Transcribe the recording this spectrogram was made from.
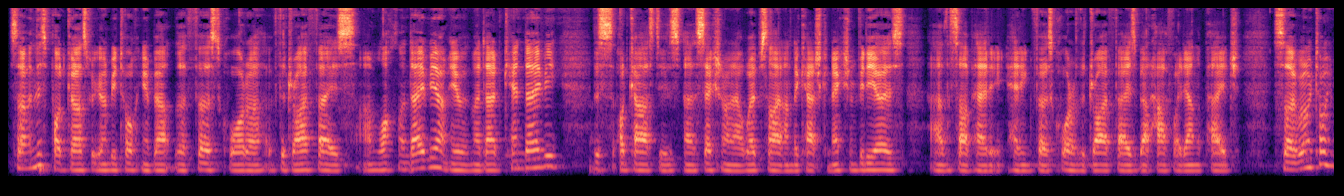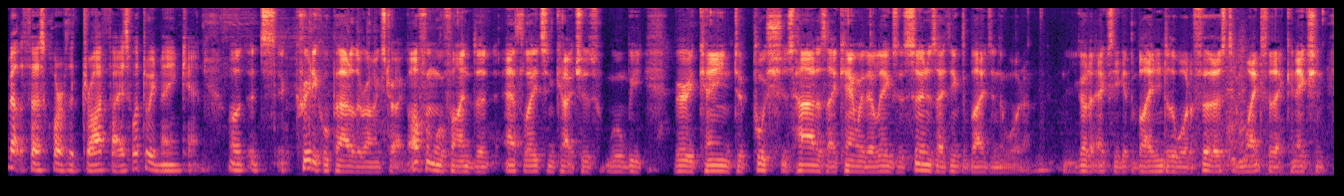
So, in this podcast, we're going to be talking about the first quarter of the drive phase. I'm Lachlan Davey. I'm here with my dad, Ken Davey. This podcast is a section on our website under Catch Connection videos. Uh, the subheading heading first quarter of the drive phase, about halfway down the page. So, when we're talking about the first quarter of the drive phase, what do we mean, Ken? Well, it's a critical part of the rowing stroke. Often we'll find that athletes and coaches will be very keen to push as hard as they can with their legs as soon as they think the blade's in the water you've got to actually get the blade into the water first and wait for that connection.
